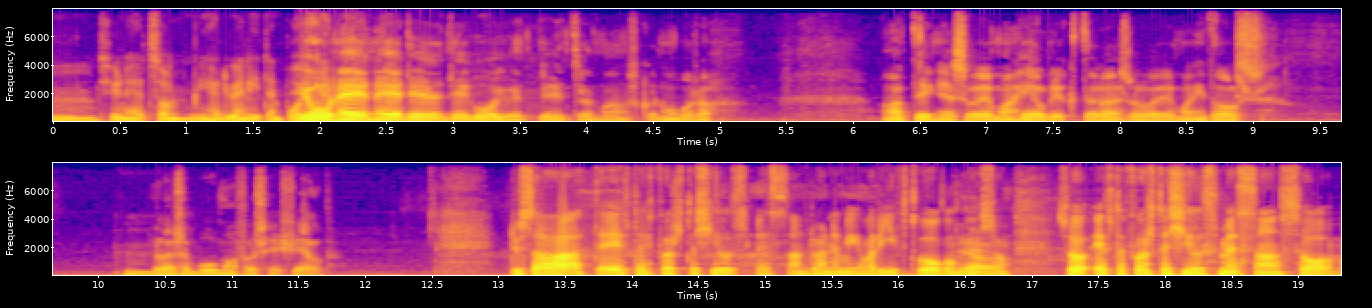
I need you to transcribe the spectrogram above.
Mm, I synnerhet som ni hade ju en liten pojke. Jo, nej, nej, det, det går ju inte. inte. Man ska nog vara... Antingen så är man helt nykter eller så är man inte alls. Mm. Eller så bor man för sig själv. Du sa att efter första skilsmässan, du har nämligen varit gift två gånger, ja. så, så efter första skilsmässan så,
